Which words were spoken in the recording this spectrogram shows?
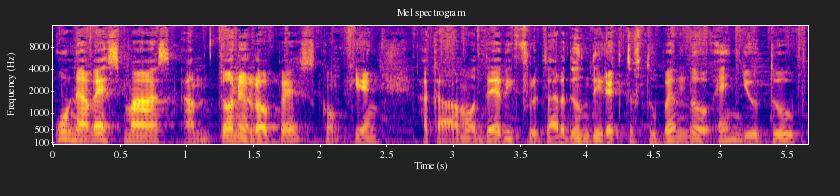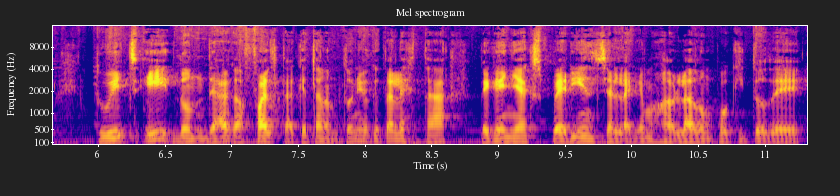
una vez más Antonio López, con quien acabamos de disfrutar de un directo estupendo en YouTube, Twitch y donde haga falta. ¿Qué tal Antonio? ¿Qué tal esta pequeña experiencia en la que hemos hablado un poquito de,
